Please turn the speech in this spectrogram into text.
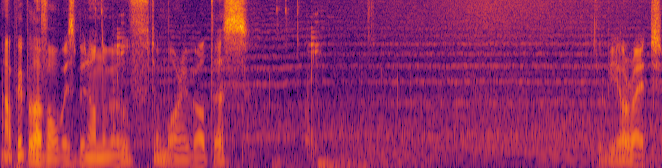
our people have always been on the move. Don't worry about this. It'll be alright.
